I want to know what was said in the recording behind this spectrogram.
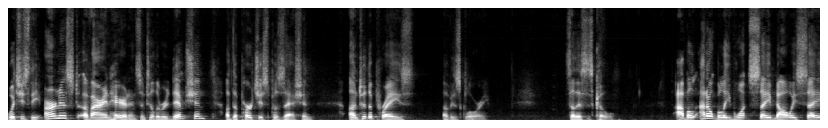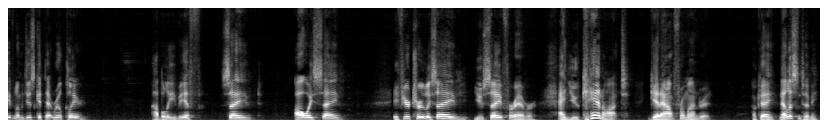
which is the earnest of our inheritance until the redemption of the purchased possession unto the praise of his glory. So, this is cool. I, be, I don't believe once saved, always saved. Let me just get that real clear. I believe if saved, always saved. If you're truly saved, you save forever. And you cannot get out from under it. Okay? Now listen to me.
